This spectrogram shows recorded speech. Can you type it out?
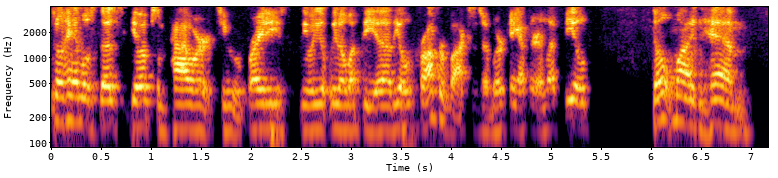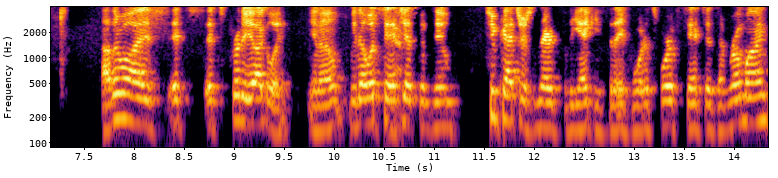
you know, Hamels does give up some power to righties. You know, we know what the uh, the old Crawford boxes are lurking out there in left field. Don't mind him. Otherwise, it's it's pretty ugly. You know, we know what Sanchez can do. Two catchers in there for the Yankees today. For what it's worth, Sanchez and Romine.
